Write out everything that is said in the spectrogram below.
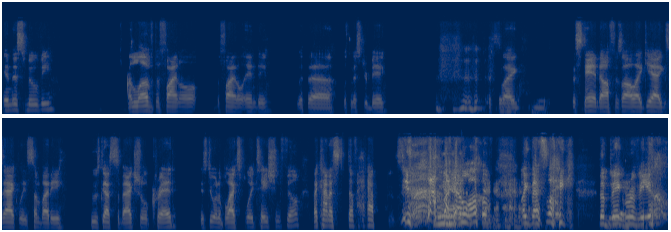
in this movie, I love the final the final ending with uh with Mr. Big. It's like the standoff is all like, yeah, exactly. Somebody who's got some actual cred is doing a blaxploitation film. That kind of stuff happens. like I love, like that's like the big Yeah. reveal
